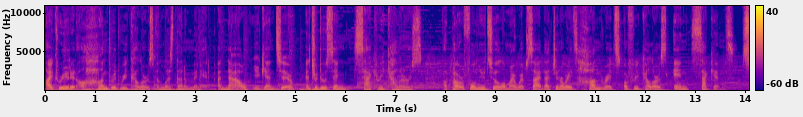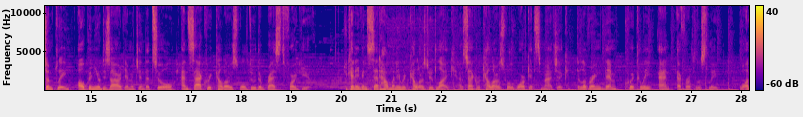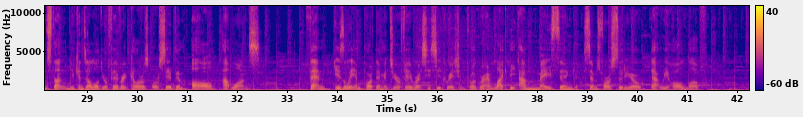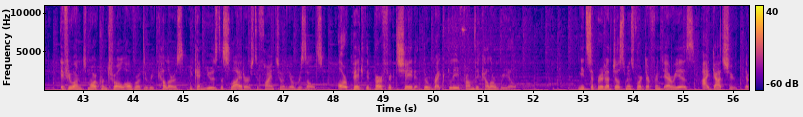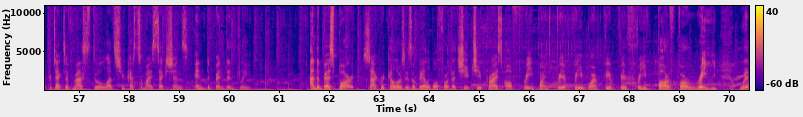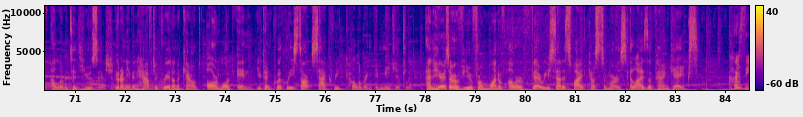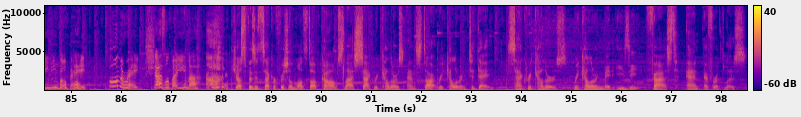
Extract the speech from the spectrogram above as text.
I created a hundred recolors in less than a minute, and now you can too. Introducing SacriColors, a powerful new tool on my website that generates hundreds of recolors in seconds. Simply open your desired image in the tool and SacriColors will do the rest for you. You can even set how many recolors you'd like and SacriColors will work its magic, delivering them quickly and effortlessly. Once done, you can download your favorite colors or save them all at once. Then, easily import them into your favorite CC creation program like the amazing Sims 4 Studio that we all love. If you want more control over the recolors, you can use the sliders to fine tune your results, or pick the perfect shade directly from the color wheel. Need separate adjustments for different areas? I got you! The Protective Mask tool lets you customize sections independently. And the best part, SacriColors is available for the cheap cheap price of 3.33.333 for free with a limited usage. You don't even have to create an account or log in. You can quickly start Sacri coloring immediately. And here's a review from one of our very satisfied customers, Eliza Pancakes. Karzini Bobe, Just visit sacrificialmods.com slash sacricolors and start recoloring today. Sacri Colors, recoloring made easy, fast, and effortless.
